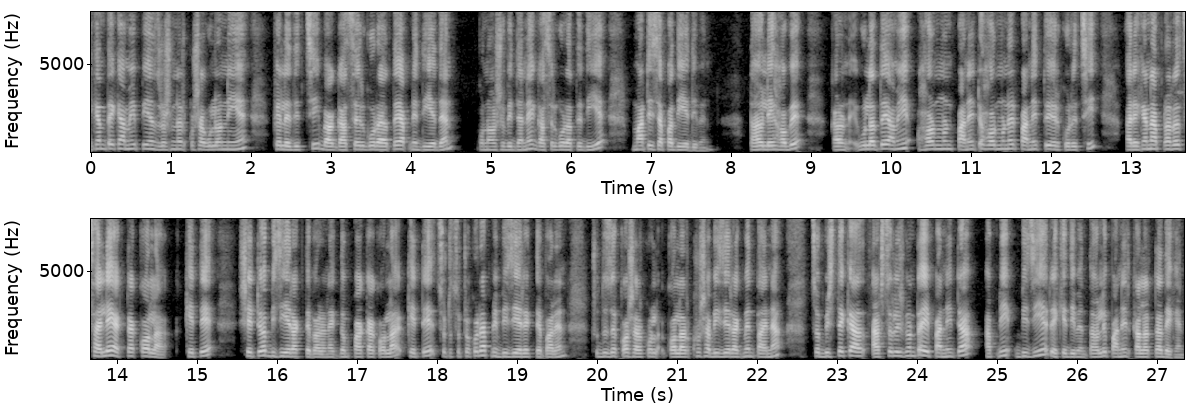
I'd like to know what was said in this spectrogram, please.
এখান থেকে আমি পেঁয়াজ, রসুনের কোষাগুলো নিয়ে ফেলে দিচ্ছি বা গাছের গোড়াতে আপনি দিয়ে দেন, কোনো অসুবিধা নেই। গাছের গোড়াতে দিয়ে মাটি চাপা দিয়ে দিবেন। তাহলে হবে, কারণ এগুলাতে আমি হরমোন, পানিটা হরমোনের পানি তৈরি করেছি। আর এখানে আপনারা চাইলে একটা কলা কেটে সেটাও ভিজিয়ে রাখতে পারেন একদম পাকা কলা কেটে ছোট ছোট করে আপনি ভিজিয়ে রাখতে পারেন। শুধু যে কষার কলার খোসা ভিজিয়ে রাখবেন তাই না? চব্বিশ থেকে আটচল্লিশ ঘণ্টা এই পানিটা আপনি ভিজিয়ে রেখে দিবেন। তাহলে পানির কালারটা দেখেন।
